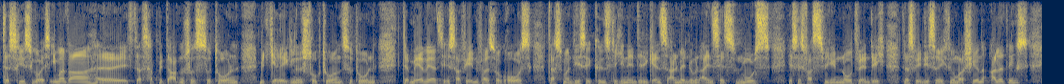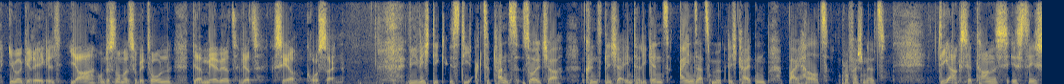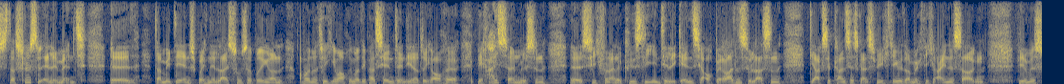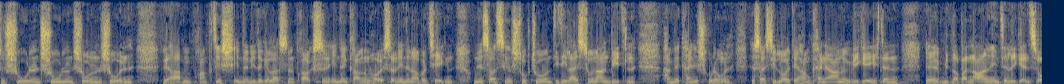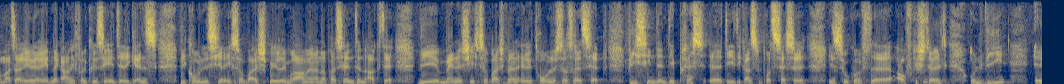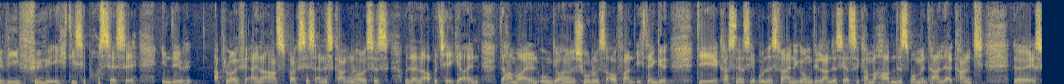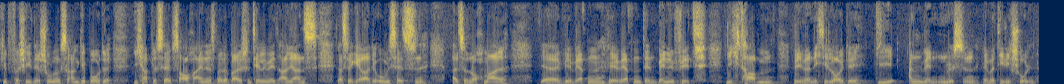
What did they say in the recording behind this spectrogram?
Das Risiko ist immer da. Äh, das hat mit Datenschutz zu tun, mit geregelten Strukturen zu tun. Der Mehrwert ist auf jeden Fall so groß, dass man diese künstlichen Intelligenzanwendungen einsetzen muss. Es ist fast zwingend notwendig, dass wir in diese Richtung marschieren. Allerdings immer geregelt. Ja, um das nochmal zu betonen, der Mehrwert wird sehr groß sein. Wie wichtig ist die Akzeptanz solcher künstlicher Intelligenz Einsatzmöglichkeiten bei Health Professionals? Die Akzeptanz ist das Schlüsselelement, äh, damit die entsprechenden Leistungserbringer, aber natürlich immer auch immer die Patienten, die natürlich auch äh, bereit sein müssen, äh, sich von einer künstlichen Intelligenz ja auch beraten zu lassen. Die Akzeptanz ist ganz wichtig und da möchte ich eines sagen. Wir müssen schulen, schulen, schulen, schulen. Wir haben praktisch in den niedergelassenen Praxen, in den Krankenhäusern, in den Apotheken und in sonstigen Strukturen, die die Leistungen anbieten, haben wir keine Schulungen. Das heißt, die Leute haben keine Ahnung, wie gehe ich denn äh, mit einer banalen Intelligenz um? Also wir reden ja gar nicht von künstlicher Intelligenz. Wie kommuniziere ich zum Beispiel im Rahmen einer Patientenakte? Wie manage ich zum Beispiel ein elektronisches Rezept? Wie sind denn die, Press, äh, die, die ganzen Prozesse in Zukunft äh, aufgestellt? Und wie, äh, wie füge ich diese Prozesse in die Abläufe einer Arztpraxis, eines Krankenhauses und einer Apotheke ein. Da haben wir einen ungeheuren Schulungsaufwand. Ich denke, die Kassenärztliche Bundesvereinigung, die Landesärztekammer haben das momentan erkannt. Äh, es gibt verschiedene Schulungsangebote. Ich habe das selbst auch eines bei der Bayerischen Telemed Allianz, das wir gerade umsetzen. Also nochmal, äh, wir werden, wir werden den Benefit nicht haben, wenn wir nicht die Leute, die anwenden müssen, wenn wir die nicht schulen.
